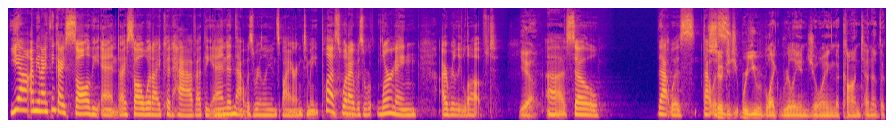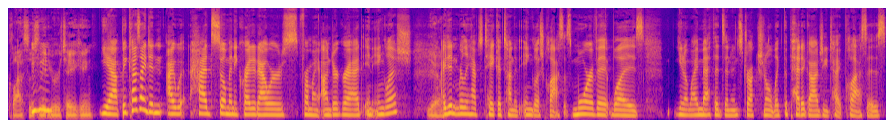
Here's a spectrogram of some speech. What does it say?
Yeah, I mean, I think I saw the end. I saw what I could have at the end, mm-hmm. and that was really inspiring to me. Plus, what I mm-hmm. was r- learning, I really loved. Yeah. Uh, so that was that was so did you were you like really enjoying the content of the classes Mm-hmm. that you were taking? yeah because I didn't I w- had so many credit hours from my undergrad in English. Yeah. I didn't really have to take a ton of English classes. More of it was, you know, my methods and instructional, like the pedagogy type classes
